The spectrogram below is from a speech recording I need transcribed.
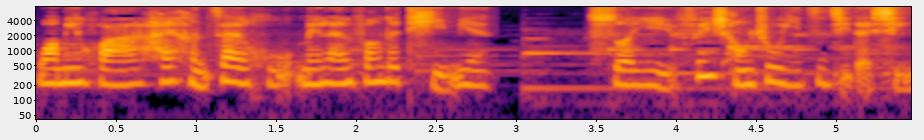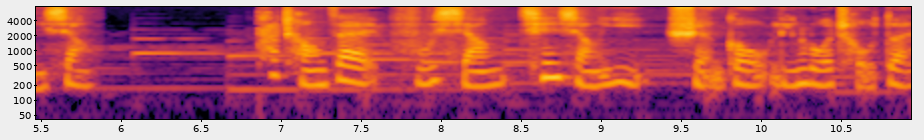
王明华还很在乎梅兰芳的体面，所以非常注意自己的形象。他常在福祥、千祥驿选购绫罗绸缎，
